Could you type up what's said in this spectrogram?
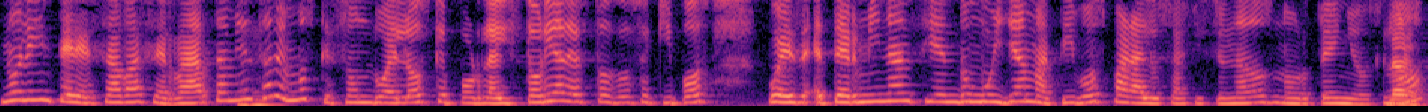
no le interesaba cerrar. También sabemos que son duelos que por la historia de estos dos equipos pues terminan siendo muy llamativos para los aficionados norteños no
